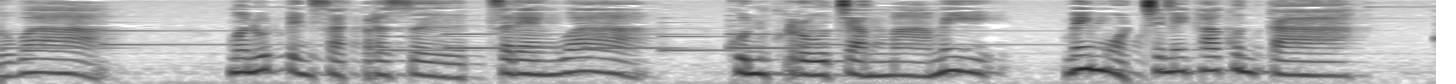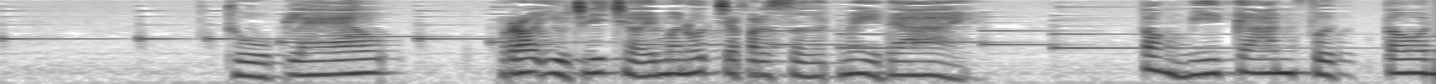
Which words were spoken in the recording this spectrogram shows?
อๆว่า มนุษย์เป็นสัตว์ประเสริฐ แสดงว่า คุณครูจำมาไม่ไม่หมดใช่ไหมคะคุณตา ถูกแล้ว เพราะอยู่เฉยๆมนุษย์จะประเสริฐไม่ได้ ต้องมีการฝึกตน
